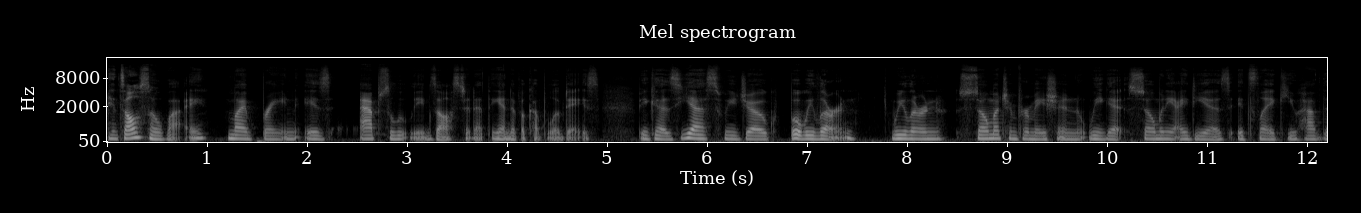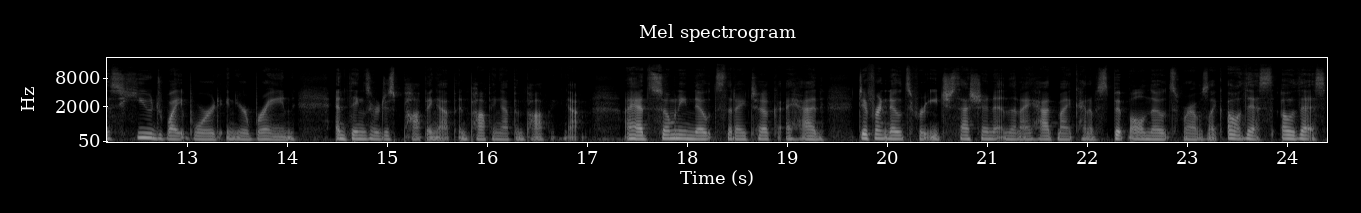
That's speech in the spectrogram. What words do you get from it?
It's also why my brain is absolutely exhausted at the end of a couple of days. Because, yes, we joke, but we learn. We learn so much information. We get so many ideas. It's like you have this huge whiteboard in your brain and things are just popping up and popping up and popping up. I had so many notes that I took. I had different notes for each session. And then I had my kind of spitball notes where I was like, oh, this, oh, this.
